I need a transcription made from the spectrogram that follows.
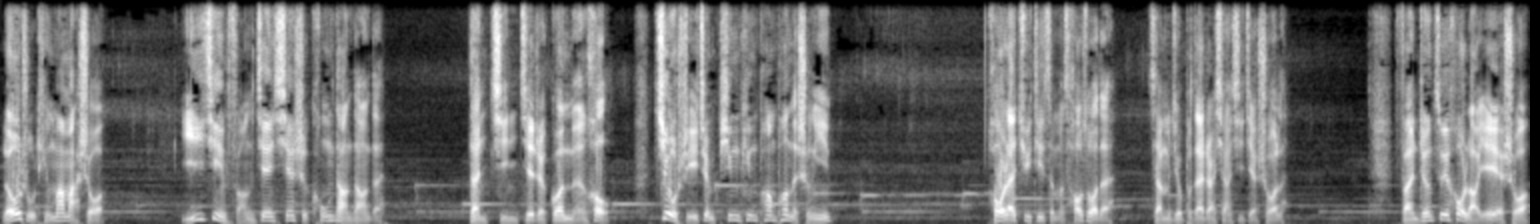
楼主听妈妈说，一进房间先是空荡荡的，但紧接着关门后，就是一阵乒乒乓乓的声音。后来具体怎么操作的，咱们就不在这详细解说了。反正最后老爷爷说，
